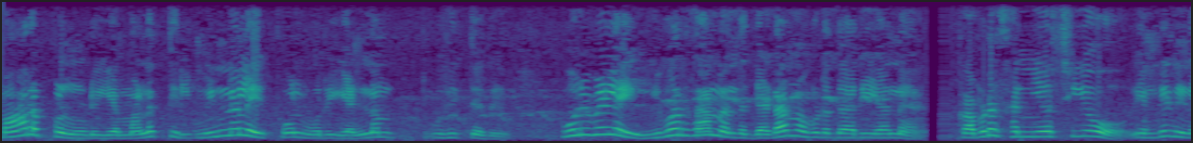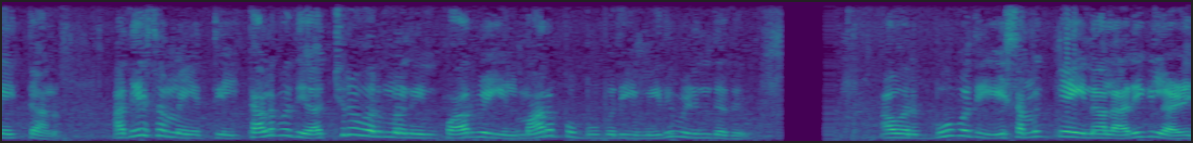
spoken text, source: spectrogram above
மாரப்பனுடைய மனத்தில் மின்னலை போல் ஒரு எண்ணம் உதித்தது. ஒருவேளை இவர்தான் அந்த ஜடாமகுடதாரியான கபட சந்நியாசியோ என்று நினைத்தான். அதே சமயத்தில் தளபதி அச்சுரவர்மனின் பார்வையில் மாரப்ப பூபதி மீது விழுந்தது. அவர் பூபதியை சமிக்ஞையினால் அருகில் அழை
